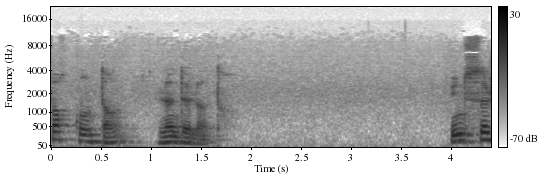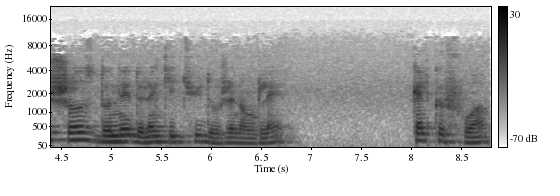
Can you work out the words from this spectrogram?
fort contents l'un de l'autre. Une seule chose donnait de l'inquiétude au jeune Anglais. Quelquefois,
